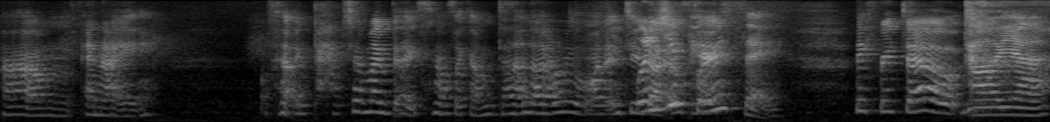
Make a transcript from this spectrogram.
Um, and I. I packed up my bags and I was like, I'm done. I don't even want to do What that. did your It's like- say? They freaked out. Oh yeah.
